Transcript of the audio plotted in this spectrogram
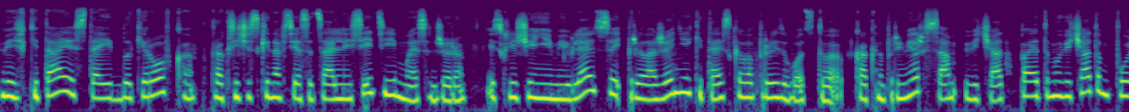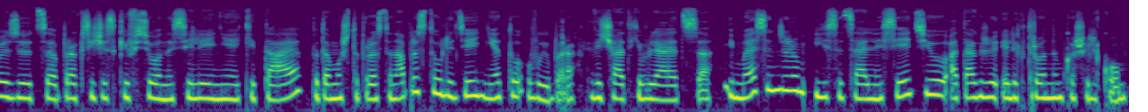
Ведь в Китае стоит блокировка практически на все социальные сети и мессенджеры. Исключениями являются приложения китайского производства, как, например, сам WeChat. Поэтому WeChat пользуется практически все население Китая, потому что просто-напросто у людей нет выбора. WeChat является и мессенджером, и социальной сетью, а также электронным кошельком.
